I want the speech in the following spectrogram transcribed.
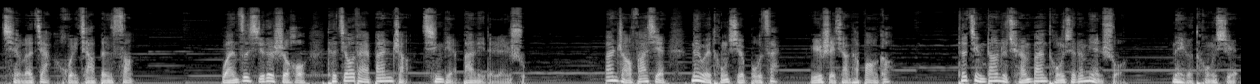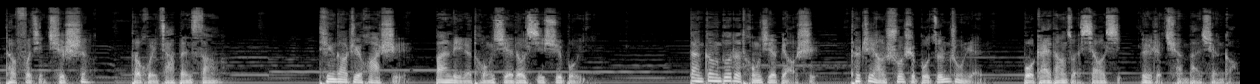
请了假回家奔丧。晚自习的时候，他交代班长清点班里的人数。班长发现那位同学不在，于是向他报告。他竟当着全班同学的面说：“那个同学他父亲去世了，他回家奔丧了。”听到这话时，班里的同学都唏嘘不已，但更多的同学表示，他这样说是不尊重人，不该当做消息对着全班宣告。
